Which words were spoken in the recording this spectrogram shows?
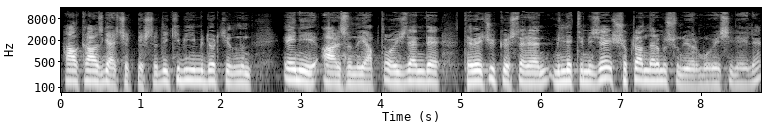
halka arz gerçekleştirdi. 2024 yılının en iyi arzını yaptı. O yüzden de teveccüh gösteren milletimize şükranlarımı sunuyorum bu vesileyle.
